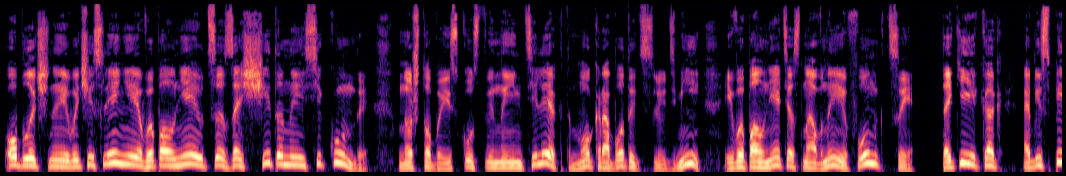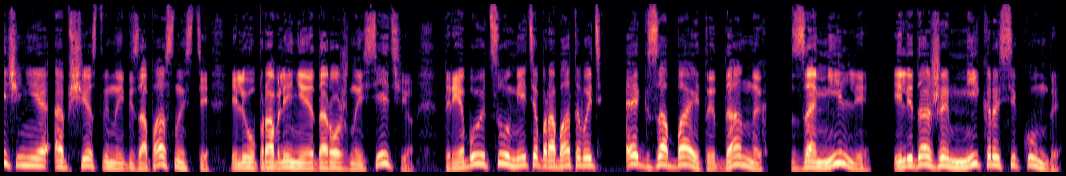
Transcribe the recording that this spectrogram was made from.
облачные вычисления выполняются за считанные секунды, но чтобы искусственный интеллект мог работать с людьми и выполнять основные функции, такие как обеспечение общественной безопасности или управление дорожной сетью, требуется уметь обрабатывать экзобайты данных за милли или даже микросекунды.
